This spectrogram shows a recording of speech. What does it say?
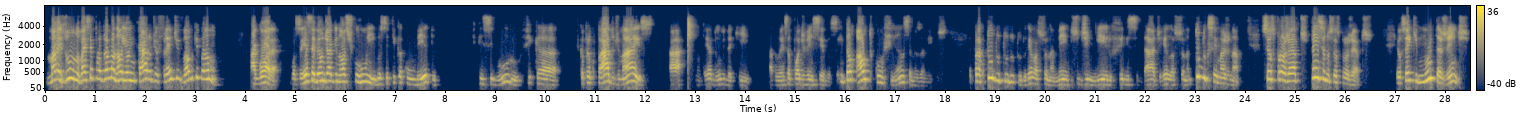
mais um não vai ser problema não, e eu encaro de frente e vamos que vamos. Agora, você recebeu um diagnóstico ruim, você fica com medo, fica inseguro, fica, fica preocupado demais, ah, não tenha dúvida que a doença pode vencer você. Então, autoconfiança, meus amigos, é para tudo, tudo, tudo. Relacionamentos, dinheiro, felicidade, relacionamento, tudo que você imaginar. Seus projetos, pense nos seus projetos. Eu sei que muita gente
